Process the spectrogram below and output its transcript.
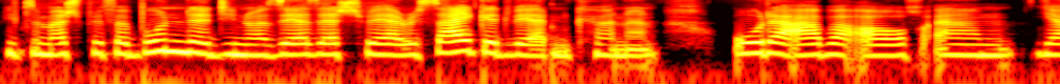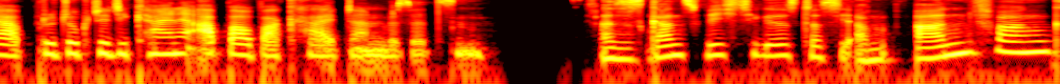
Wie zum Beispiel Verbunde, die nur sehr, sehr schwer recycelt werden können. Oder aber auch ähm, ja, Produkte, die keine Abbaubarkeit dann besitzen. Also das ganz Wichtige ist, dass Sie am Anfang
